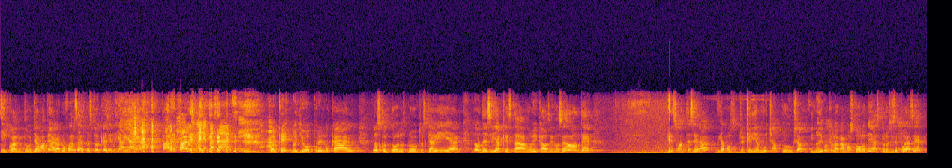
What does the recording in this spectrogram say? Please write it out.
y cuando ya más bien agarró fuerza, después tuve que decirle, ya, ya, ya, pare, pare. Suele pasar, sí. Ajá. Porque nos llevó por el local, nos contó los productos que habían, nos decía que estaban ubicados en no sé dónde. Eso antes era, digamos, requería mucha producción. Y no digo que lo hagamos todos los días, pero sí se puede hacer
